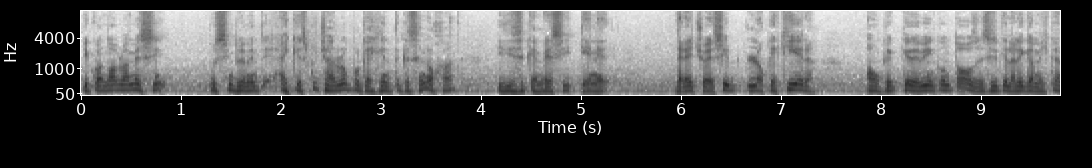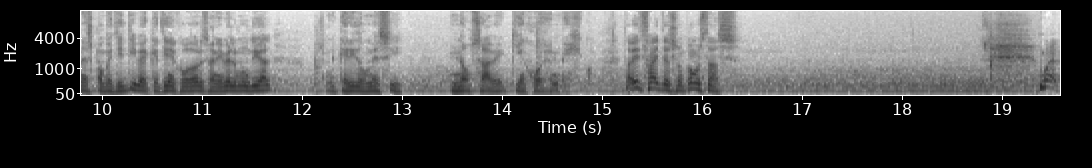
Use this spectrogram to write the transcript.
Y cuando habla Messi, pues simplemente hay que escucharlo porque hay gente que se enoja y dice que Messi tiene derecho a decir lo que quiera, aunque quede bien con todos, decir que la Liga Mexicana es competitiva y que tiene jugadores a nivel mundial, pues mi querido Messi no sabe quién juega en México. David Faitelson, ¿cómo estás? Bueno,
